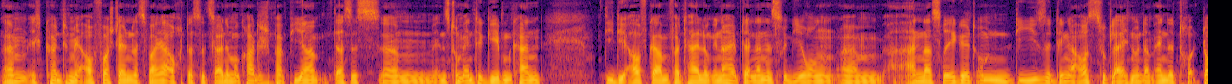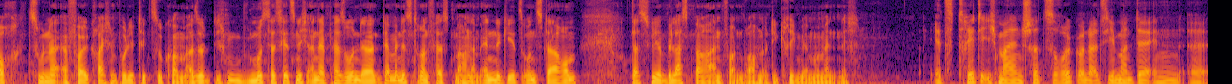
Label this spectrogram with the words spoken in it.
Ähm, ich könnte mir auch vorstellen, das war ja auch das sozialdemokratische Papier, dass es ähm, Instrumente geben kann, die die Aufgabenverteilung innerhalb der Landesregierung ähm, anders regelt, um diese Dinge auszugleichen und am Ende doch zu einer erfolgreichen Politik zu kommen. Also ich muss das jetzt nicht an der Person der, der Ministerin festmachen. Am Ende geht es uns darum, dass wir belastbare Antworten brauchen und die kriegen wir im Moment nicht. Jetzt trete ich mal einen Schritt zurück und als jemand, der in äh,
